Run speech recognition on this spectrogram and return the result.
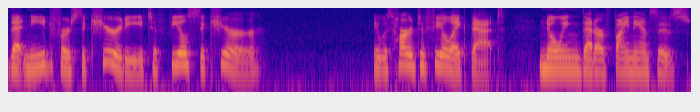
that need for security to feel secure, it was hard to feel like that, knowing that our finances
